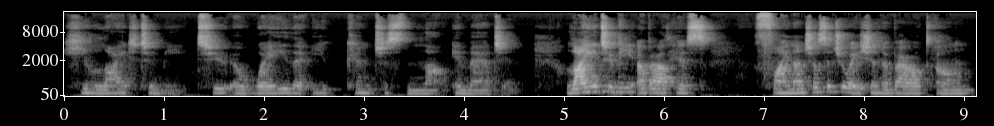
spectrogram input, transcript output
he lied to me to a way that you can just not imagine. Lying to me about his financial situation, about um,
